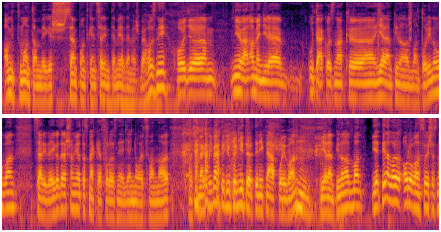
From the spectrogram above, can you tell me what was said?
amit mondtam még, és szempontként szerintem érdemes behozni, hogy uh, nyilván amennyire utálkoznak jelen pillanatban Torinóban, Szári leigazása miatt, azt meg kell szorozni egy ilyen 80-nal, hogy meg, hogy meg tudjuk, hogy mi történik Nápolyban hmm. jelen pillanatban. Ja, tényleg arról van szó, és azt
